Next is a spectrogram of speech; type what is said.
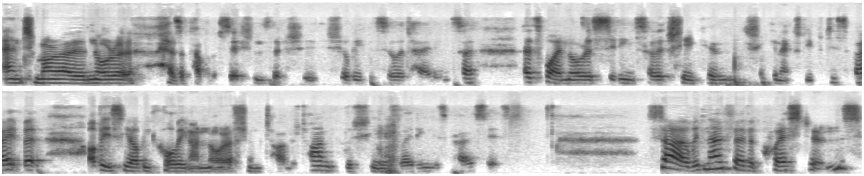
And tomorrow, Nora has a couple of sessions that she, she'll be facilitating. So that's why Nora's sitting so that she can she can actually participate. But obviously, I'll be calling on Nora from time to time because she is leading this process. So, with no further questions,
